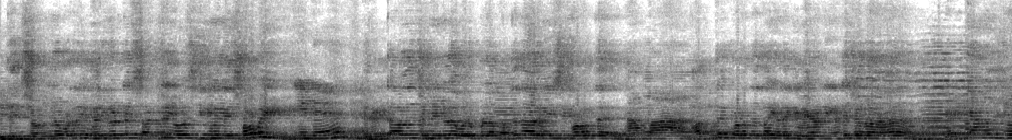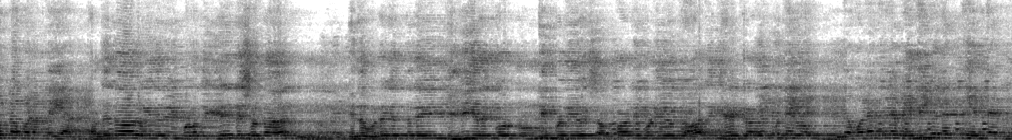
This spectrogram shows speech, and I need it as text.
இதை சொன்ன உடனே மெருகண்டு சற்று யோசிக்கவில்லை சுவாமி. இரண்டாவது சொன்னீங்களா ஒரு பிள்ளை பதினாறு வயசு குழந்தை. ஆமா. அந்த குழந்தை தான் எனக்கு வேணும் என்று சொன்னா இரண்டாவது சொன்ன குழந்தையா? பதினாறு வயதுடைய குழந்தை ஏன்னு சொன்னால் இந்த உலகத்திலே இனி எனக்கு ஒரு நொண்டி பிள்ளையோ சப்பானி பிள்ளையோ காது கேட்காத பிள்ளையோ இந்த உலகத்துல விதிவிலக்கு என்னது?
